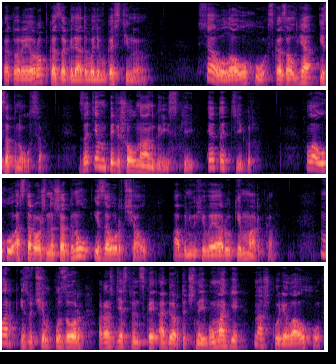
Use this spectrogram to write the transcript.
которые робко заглядывали в гостиную. «Сяо Лауху», — сказал я и запнулся. Затем перешел на английский. «Это тигр». Лауху осторожно шагнул и заурчал, обнюхивая руки Марка. Марк изучил узор рождественской оберточной бумаги на шкуре Лауху.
